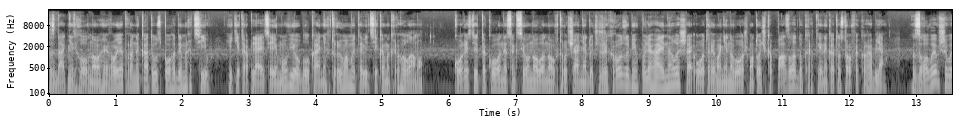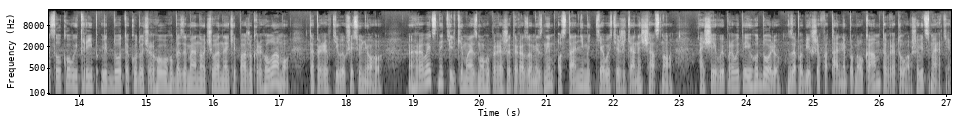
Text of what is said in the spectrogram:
здатність головного героя проникати у спогади мерців, які трапляються йому в його блуканнях трюмами та відсіками криголаму. Користь від такого несанкціонованого втручання до чужих розумів полягає не лише у отриманні нового шматочка пазла до картини катастрофи корабля. Зловивши веселковий тріп від дотику до чергового безіменного члена екіпажу Криголаму та перевтілившись у нього, гравець не тільки має змогу пережити разом із ним останні миттєвості життя нещасного, а ще й виправити його долю, запобігши фатальним помилкам та врятувавши від смерті.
